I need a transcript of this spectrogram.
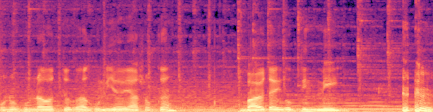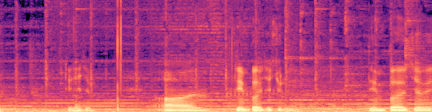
কোনো ঘূর্ণাবর্ত বা ঘূর্ণিঝড়ের আশঙ্কা? বারো তারিখ অবধি নেই। ঠিক আছে। আর টেম্পারেচার চলে যায় টেম্পারেচারে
